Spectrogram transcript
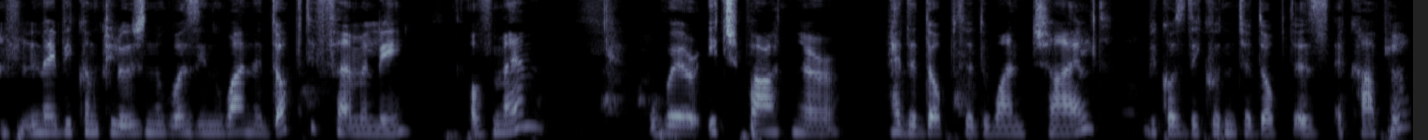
maybe, conclusion was in one adoptive family of men where each partner had adopted one child because they couldn't adopt as a couple.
